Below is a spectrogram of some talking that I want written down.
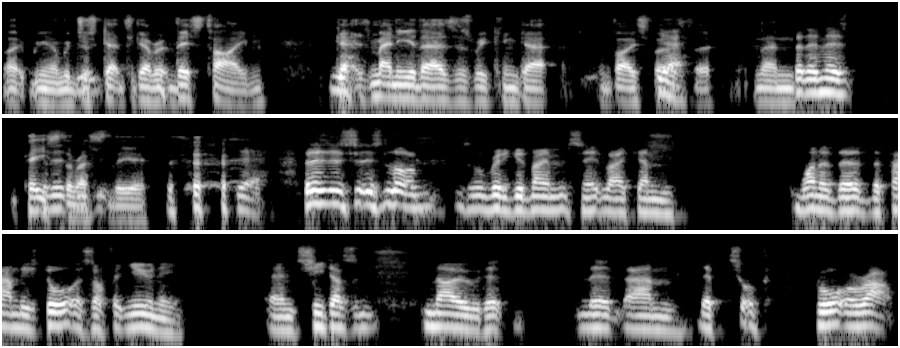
Like you know, we just get together at this time, get Yeah. as many of theirs as we can get, and vice Yeah. versa, and then but then there's peace the rest of the year. yeah, but there's, there's a lot of, sort of really good moments in it. Like um, one of the the family's daughters off at uni, and she doesn't know that that um, they've sort of brought her up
